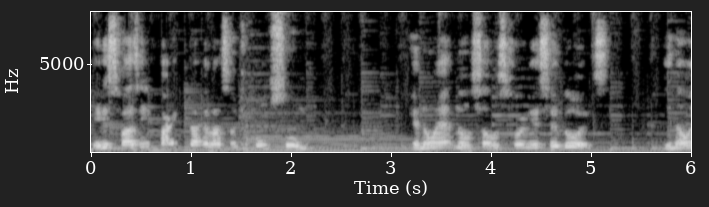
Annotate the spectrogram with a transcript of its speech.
eles fazem parte da relação de consumo porque não, é, não são os fornecedores. E não,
